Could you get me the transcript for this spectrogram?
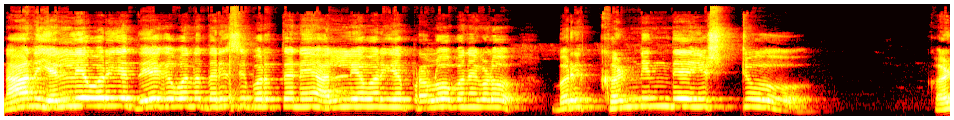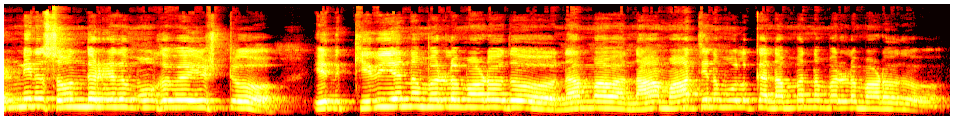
ನಾನು ಎಲ್ಲಿಯವರೆಗೆ ದೇಹವನ್ನು ಧರಿಸಿ ಬರುತ್ತೇನೆ, ಅಲ್ಲಿಯವರೆಗೆ ಪ್ರಲೋಭನೆಗಳು ಬರೀ ಕಣ್ಣಿಂದೇ ಇಷ್ಟು. ಕಣ್ಣಿನ ಸೌಂದರ್ಯದ ಮೋಹವೇ ಇಷ್ಟು. ಇನ್ನು ಕಿವಿಯನ್ನು ಮರಳು ಮಾಡೋದು, ನಮ್ಮ, ನಾ ಮಾತಿನ ಮೂಲಕ ನಮ್ಮನ್ನು ಮರಳು ಮಾಡೋದು.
